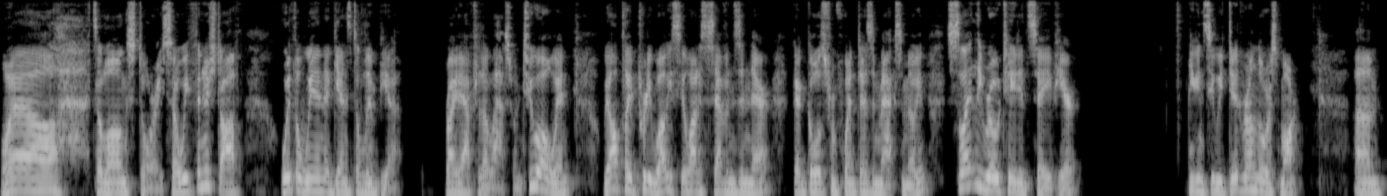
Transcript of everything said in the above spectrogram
Well, it's a long story. So, we finished off with a win against Olimpia right after the last one 2 0 win. We all played pretty well. You see a lot of sevens in there. got goals from Fuentes and Maximilian. Slightly rotated save here. You can see we did run Lorismar. Um,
